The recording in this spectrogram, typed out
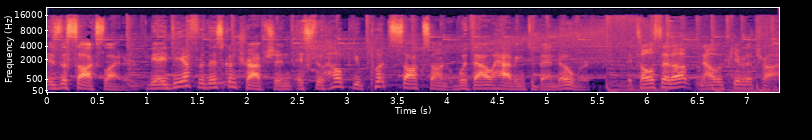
is the sock slider. The idea for this contraption is to help you put socks on without having to bend over. It's all set up, now let's give it a try.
